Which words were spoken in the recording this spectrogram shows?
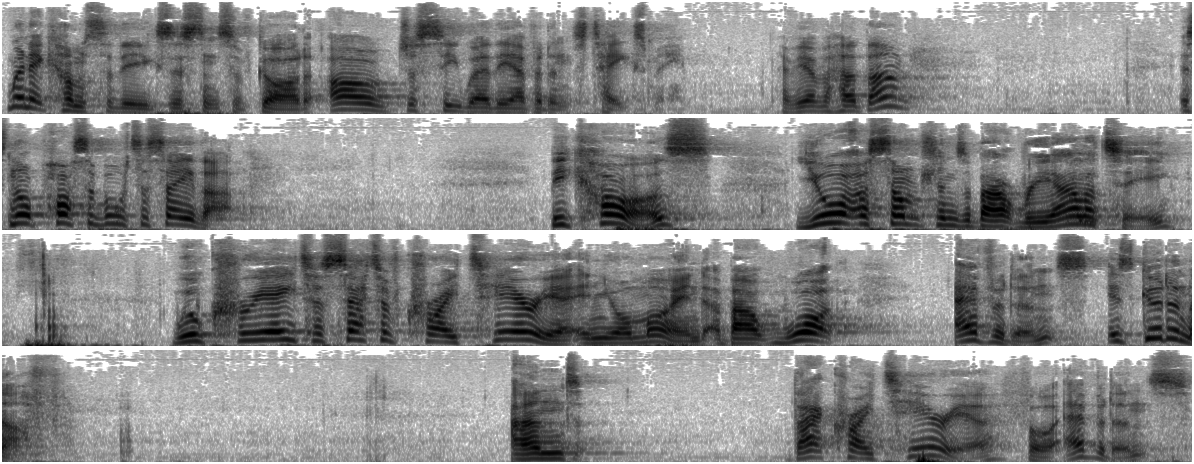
when it comes to the existence of God, I'll just see where the evidence takes me. Have you ever heard that? It's not possible to say that. Because your assumptions about reality will create a set of criteria in your mind about what evidence is good enough. And that criteria for evidence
